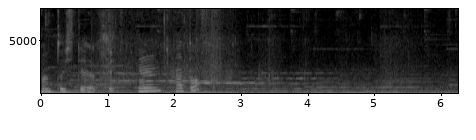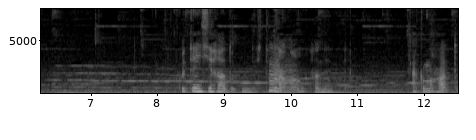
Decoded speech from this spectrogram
ハートしてだって。うんハート？れ天使ハートって言うんでしたそうなの？羽って。悪魔ハート。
